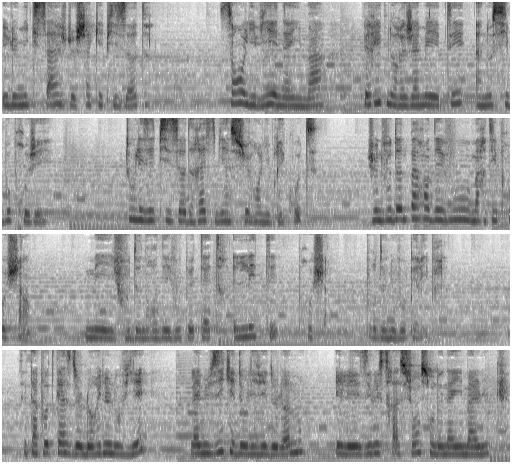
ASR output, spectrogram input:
et le mixage de chaque épisode. Sans Olivier et Naïma, Périple n'aurait jamais été un aussi beau projet. Tous les épisodes restent bien sûr en libre écoute. Je ne vous donne pas rendez-vous mardi prochain, mais je vous donne rendez-vous peut-être l'été prochain pour de nouveaux périples. C'est un podcast de Laurie Louvier, la musique est d'Olivier Delhomme et les illustrations sont de Naïma Luc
